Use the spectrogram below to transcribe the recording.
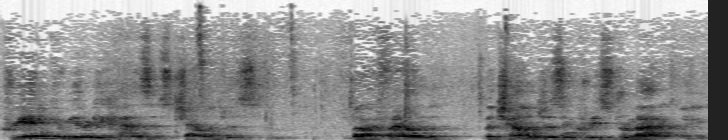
Creating community has its challenges, but I found the challenges increase dramatically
